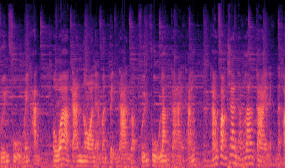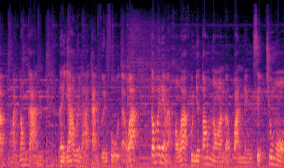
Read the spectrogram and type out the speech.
ฟื้นฟูไม่ทัน เพราะว่าการนอนเนี่ยมันเป็นการแบบฟื้นฟูร่างกายทั้งทั้งฟังก์ชันทั้งร่างกายเนี่ยนะครับมันต้องการระยะเวลาการฟื้นฟู แต่ว่าก็ไม่ได้หมายความว่าคุณจะต้องนอนแบบวันหนึ่ง10 ชั่วโมง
